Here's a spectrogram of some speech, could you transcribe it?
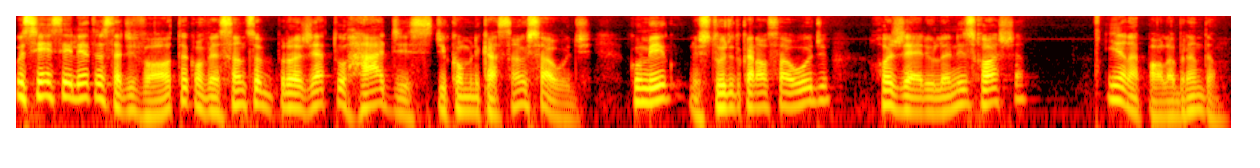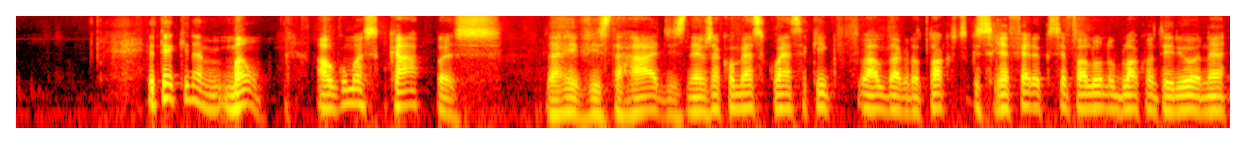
O Ciência e Letras está de volta, conversando sobre o projeto RADES de Comunicação e Saúde. Comigo, no estúdio do Canal Saúde, Rogério Lanis Rocha e Ana Paula Brandão. Eu tenho aqui na mão algumas capas da revista Hades, né? Eu já começo com essa aqui que falo do agrotóxico, que se refere ao que você falou no bloco anterior, né?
